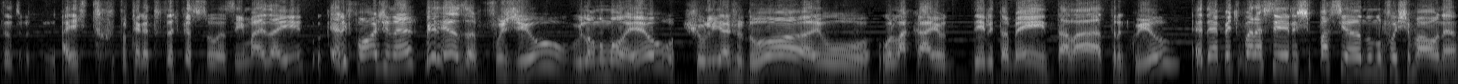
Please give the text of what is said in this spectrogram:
Aí tu pega todas as pessoas, assim, mas aí o que ele foge, né? Beleza, fugiu, o vilão não morreu, Chuli ajudou, o, o lacaio dele também tá lá tranquilo. Aí de repente parece eles passeando no festival, né?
